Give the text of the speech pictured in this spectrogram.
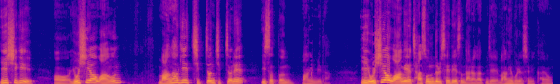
이 시기 어, 요시야 왕은 망하기 직전 직전에 있었던 왕입니다. 이 요시야 왕의 자손들 세대에서 나라가 이제 망해버렸으니까요.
